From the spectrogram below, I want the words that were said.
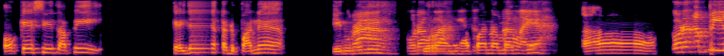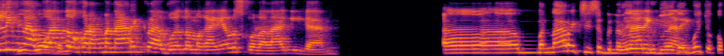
oke okay sih tapi kayaknya ke depannya ini kurang, nih kurang, kurang lah, apa gitu. namanya kurang lah ya. Ah, kurang appealing lah buat lo, kurang menarik lah buat lo makanya lo sekolah lagi kan. Uh, menarik sih sebenarnya gue cukup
